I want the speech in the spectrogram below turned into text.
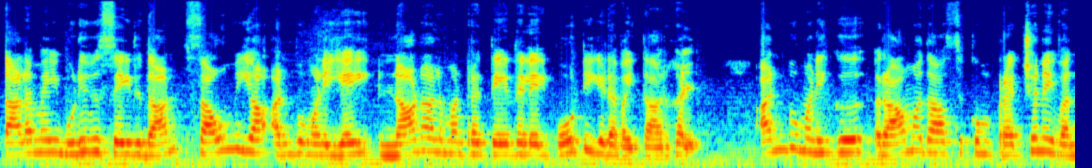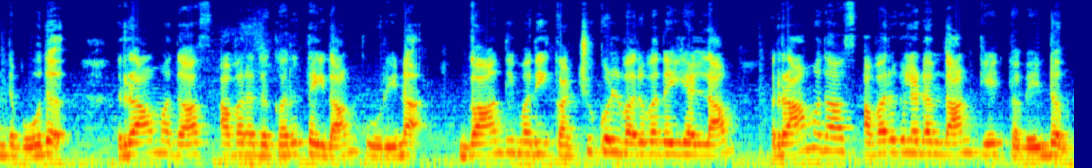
தலைமை முடிவு செய்துதான் சௌமியா அன்புமணியை நாடாளுமன்ற தேர்தலில் போட்டியிட வைத்தார்கள். அன்புமணிக்கு ராமதாசுக்கும் பிரச்சனை வந்தபோது ராமதாஸ் அவரது கருத்தை தான் கூறினார். காந்திமதி கட்சிக்குள் வருவதையெல்லாம் ராமதாஸ் அவர்களிடம்தான் கேட்க வேண்டும்.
